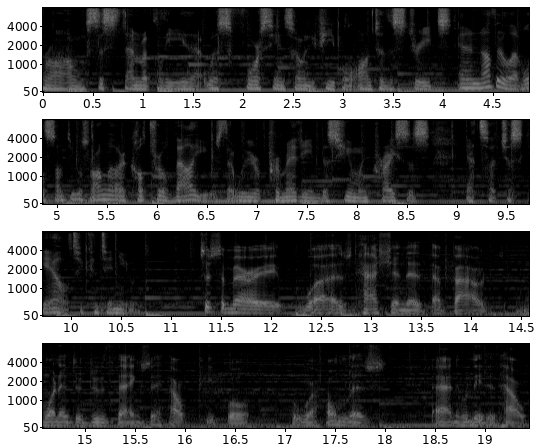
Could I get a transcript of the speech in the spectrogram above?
wrong systemically that was forcing so many people onto the streets. And another level, something was wrong with our cultural values that we were permitting this human crisis at such a scale to continue. Sister Mary was passionate about wanting to do things to help people who were homeless and who needed help.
